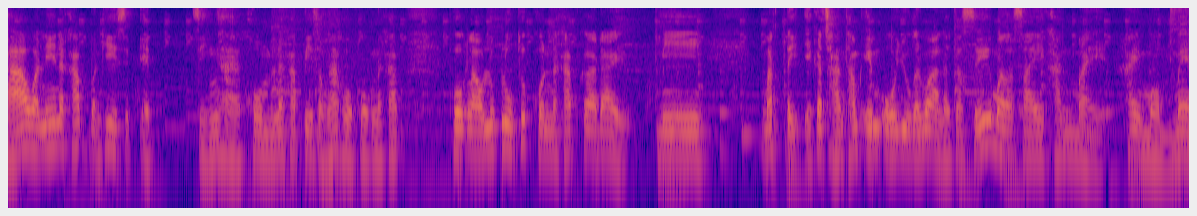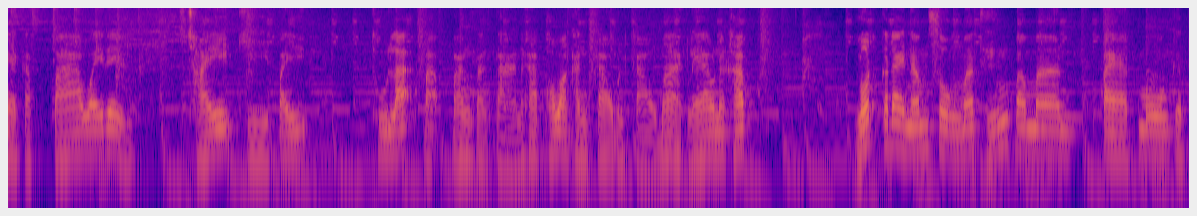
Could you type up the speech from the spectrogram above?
ช้าวันนี้นะครับวันที่ 11 สิงหาคมนะครับปี 2566 นะครับพวกเราลูกๆทุกคนนะครับก็ได้มีมติเอกฉันทำ MOU กันว่า เราจะซื้อมอเตอร์ไซค์คันใหม่ ให้หม่อมแม่กับป้าไว้ได้ ใช้ขี่ไปธุระปะปังต่างๆนะครับ เพราะว่าคันเก่ามันเก่ามากแล้วนะครับรถก็ได้นำส่งมาถึงประมาณ 8 โมงเกือบ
